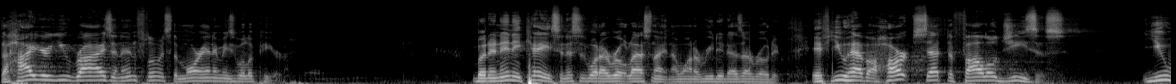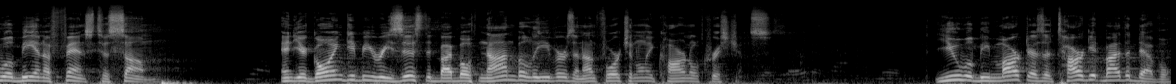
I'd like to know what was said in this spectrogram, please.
The higher you rise in influence, the more enemies will appear. But in any case, and this is what I wrote last night, and I want to read it as I wrote it. If you have a heart set to follow Jesus, you will be an offense to some. And you're going to be resisted by both non believers and unfortunately carnal Christians. You will be marked as a target by the devil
